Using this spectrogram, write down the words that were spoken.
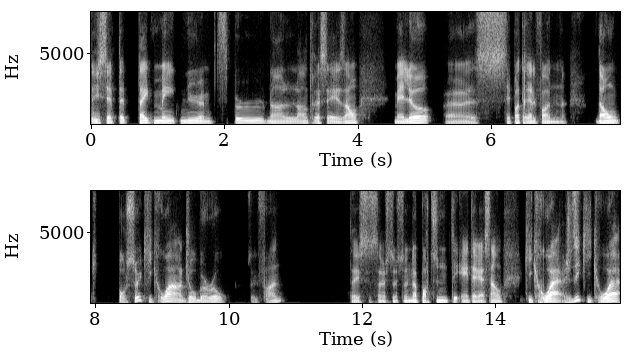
Il s'est peut-être maintenu un petit peu dans l'entre-saison, mais là, euh, c'est pas très le fun. Donc, pour ceux qui croient en Joe Burrow, c'est le fun. C'est une opportunité intéressante. Qui croit, je dis qui croit,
